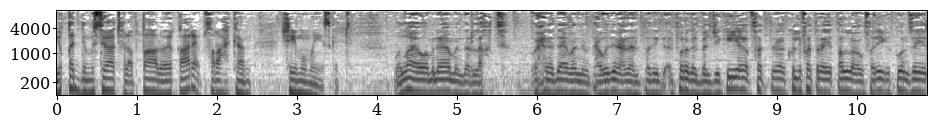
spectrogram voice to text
يقدم مستويات في الأبطال ويقارع. بصراحة كان شيء مميز كابتن والله هو من أيام درلخت وإحنا دائما متعودين على الفريق الفرق البلجيكية. فتره كل فترة يطلعوا فريق يكون زي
